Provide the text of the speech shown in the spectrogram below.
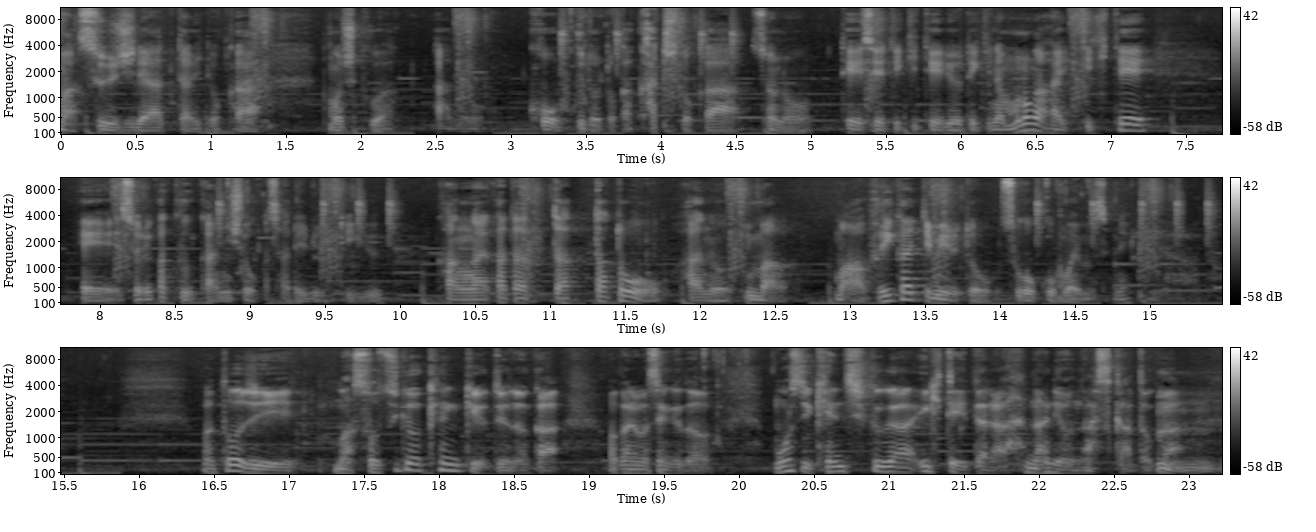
まあ、数字であったりとかもしくはあの幸福度とか価値とかその定性的定量的なものが入ってきて、えー、それが空間に昇華されるっていう考え方だったとあの今、まあ、振り返ってみるとすごく思いますね。まあ、当時、まあ、卒業研究というのか分かりませんけどもし建築が生きていたら何をなすかとか、うんうん、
